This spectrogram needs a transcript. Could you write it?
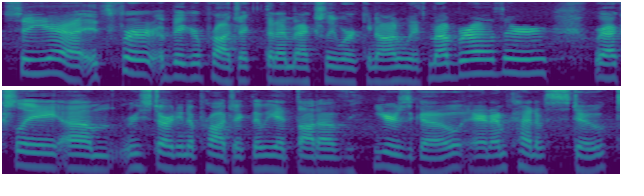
So yeah, it's for a bigger project that I'm actually working on with my brother. We're actually um, restarting a project that we had thought of years ago, and I'm kind of stoked.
